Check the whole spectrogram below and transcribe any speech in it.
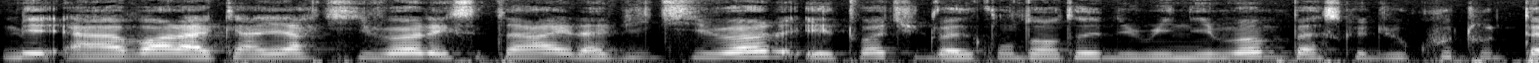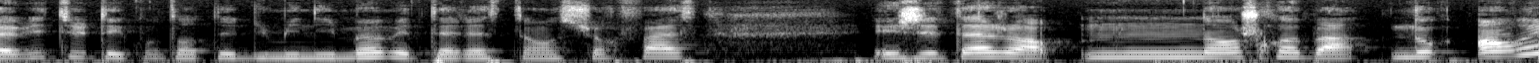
mais à avoir la carrière qu'ils veulent, etc., et la vie qu'ils veulent, et toi, tu dois te contenter du minimum parce que du coup, toute ta vie, tu t'es contenté du minimum et t'es resté en surface. Et j'étais genre, hmm, non, je crois pas. Donc en vrai,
